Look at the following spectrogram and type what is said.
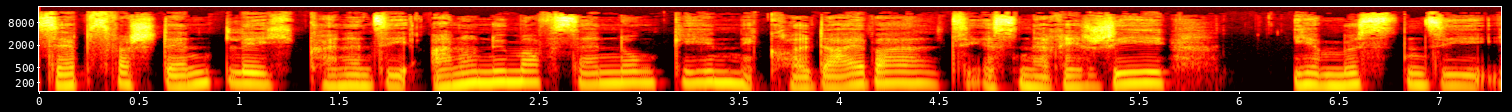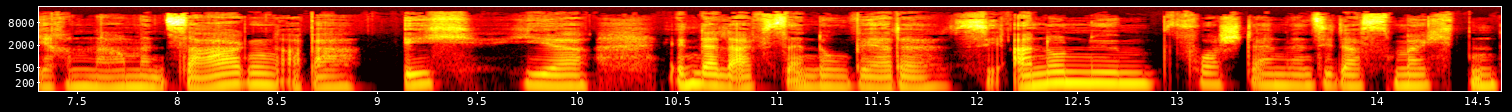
Selbstverständlich können Sie anonym auf Sendung gehen. Nicole Daiber, sie ist in der Regie, ihr müssten sie ihren Namen sagen, aber ich hier in der Live-Sendung werde sie anonym vorstellen, wenn Sie das möchten.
